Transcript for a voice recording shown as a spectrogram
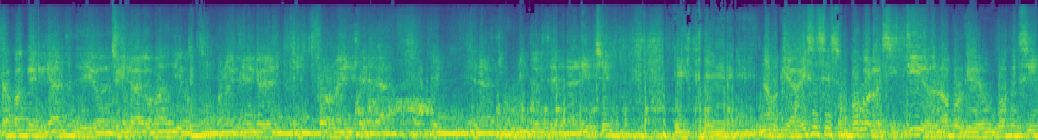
Capaz que, antes te digo, decir algo más, digo, bueno, tiene que ver el informe este de el, articulito este de la leche, este, no, que a veces es un poco resistido, ¿no? Porque vos decís,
